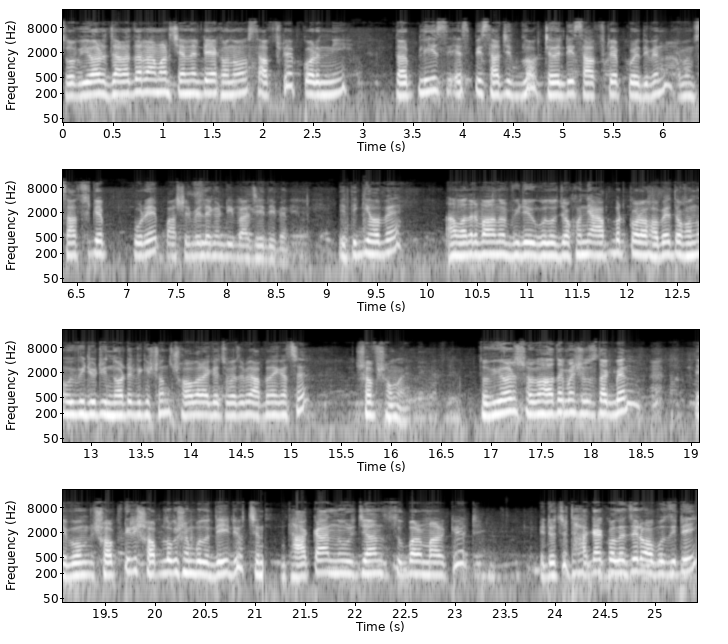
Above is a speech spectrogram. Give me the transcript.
সো ভিওর যারা যারা আমার চ্যানেলটি এখনও সাবস্ক্রাইব করেননি, তার প্লিজ এসপি সাজিদ ব্লগ চ্যানেলটি সাবস্ক্রাইব করে দিবেন এবং সাবস্ক্রাইব করে পাশের বেল আইকনটি বাজিয়ে দিবেন। এতে কি হবে? আমাদের বানানো ভিডিওগুলো যখনই আপলোড করা হবে, তখন ওই ভিডিওটির নোটিফিকেশন সবার আগে চলে যাবে আপনাদের কাছে সব সময়। তো ভিউয়ার সবাই ভালো থাকবেন, সুস্থ থাকবেন এবং সবটির সব লোকেশন বলে দিই এটি হচ্ছে ঢাকা নূরজান সুপার মার্কেট এটি হচ্ছে ঢাকা কলেজের অপোজিটেই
